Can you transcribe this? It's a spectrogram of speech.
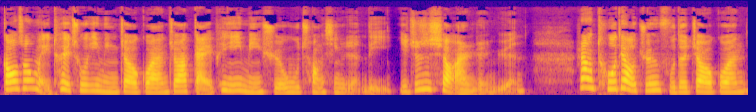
高中每退出一名教官，就要改聘一名学务创新人力，也就是校安人员，让脱掉军服的教官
